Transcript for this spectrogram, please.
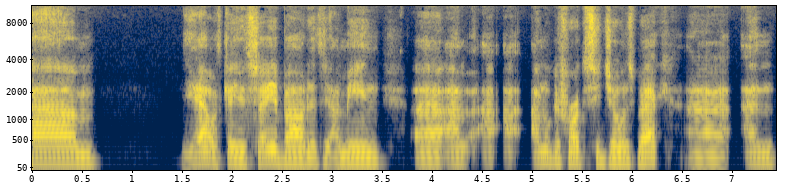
Um, yeah, what can you say about it? I mean, uh, I'm I, I'm looking forward to see Jones back, uh, and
